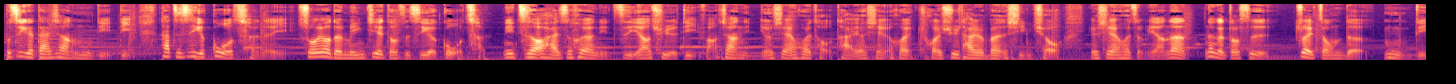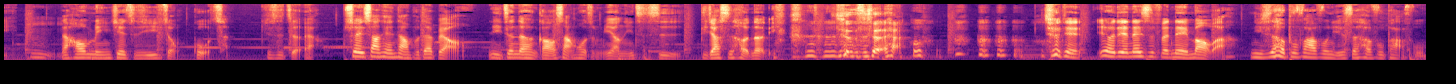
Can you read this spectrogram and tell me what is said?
不是一个单向的目的地，它只是一个过程而已。所有的冥界都只是一个过程，你之后还是会有你自己要去的地方。像有些人会投胎，有些人会回去他原本的星球，有些人会怎么样？那那个都是最终的目的。嗯，然后冥界只是一种过程，就是这样。所以上天堂不代表你真的很高尚或怎么样，你只是比较适合那里，就是这样。有点有点类似分内貌吧？你是赫夫帕夫，你是赫夫帕夫，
